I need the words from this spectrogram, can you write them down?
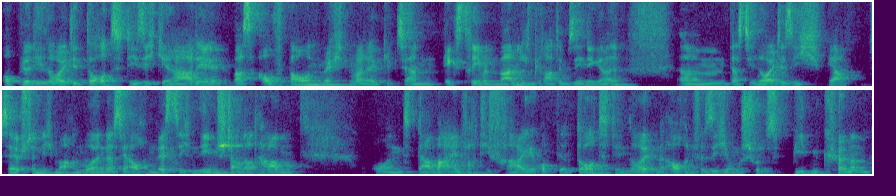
ob wir die Leute dort, die sich gerade was aufbauen möchten, weil da gibt es ja einen extremen Wandel gerade im Senegal, ähm, dass die Leute sich ja, selbstständig machen wollen, dass sie auch einen westlichen Lebensstandard haben. Und da war einfach die Frage, ob wir dort den Leuten auch einen Versicherungsschutz bieten können.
